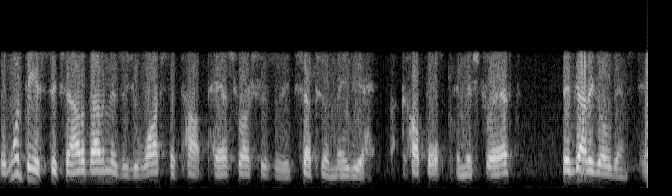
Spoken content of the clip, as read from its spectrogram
But one thing that sticks out about him is, as you watch the top pass rushers, with the exception of maybe a, a couple in this draft, they've got to go against him.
